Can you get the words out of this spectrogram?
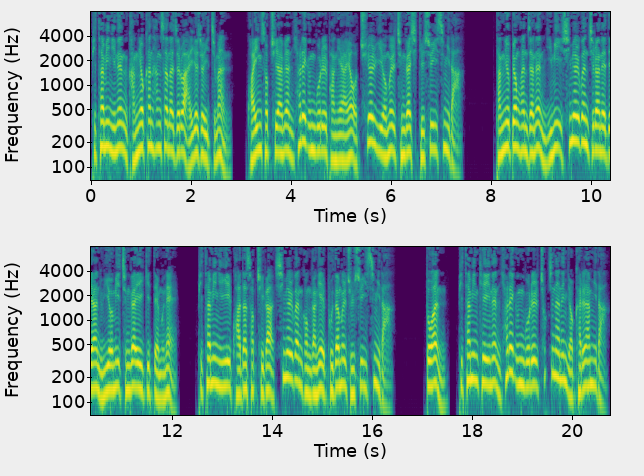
비타민 E는 강력한 항산화제로 알려져 있지만 과잉 섭취하면 혈액 응고를 방해하여 출혈 위험을 증가시킬 수 있습니다. 당뇨병 환자는 이미 심혈관 질환에 대한 위험이 증가해 있기 때문에 비타민 E 과다 섭취가 심혈관 건강에 부담을 줄 수 있습니다. 또한 비타민 K는 혈액 응고를 촉진하는 역할을 합니다.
